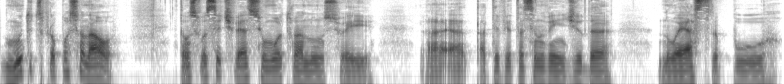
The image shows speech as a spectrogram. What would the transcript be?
muito desproporcional. Então, se você tivesse um outro anúncio aí, a, a TV está sendo vendida no Extra por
